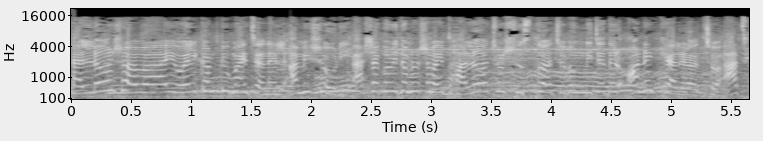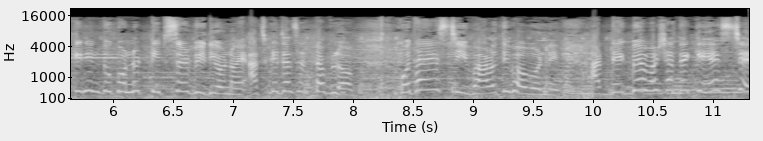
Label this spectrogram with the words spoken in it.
হ্যালো সবাই ওয়েলকাম টু মাই চ্যানেল আমি সৌরি। আশা করি তোমরা সবাই ভালো আছো সুস্থ আছো এবং নিজেদের অনেক খেয়াল রাখছো। আজকে কিন্তু কোনো টিপসের ভিডিও নয়। আজকে জাস্ট একটা ব্লগ কোথায় এসেছি? ভারতী ভবনে। আর দেখবে আমার সাথে কে এসছে?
